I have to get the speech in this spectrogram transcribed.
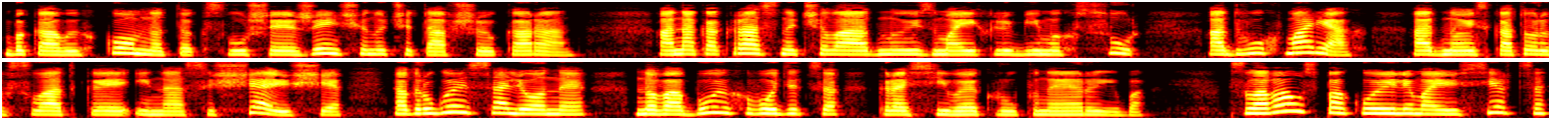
боковых комнаток, слушая женщину, читавшую Коран. Она как раз начала одну из моих любимых сур о двух морях, одно из которых сладкое и насыщающее, а другое соленое, но в обоих водится красивая крупная рыба — Слова успокоили мое сердце,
